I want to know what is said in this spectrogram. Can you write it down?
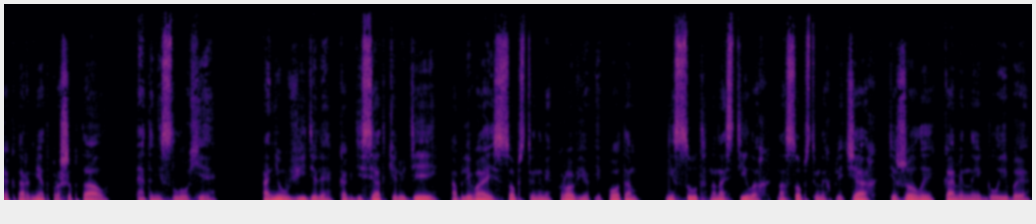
как Нормет прошептал. Это не слухи. Они увидели, как десятки людей, обливаясь собственными кровью и потом, несут на настилах, на собственных плечах тяжелые каменные глыбы.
